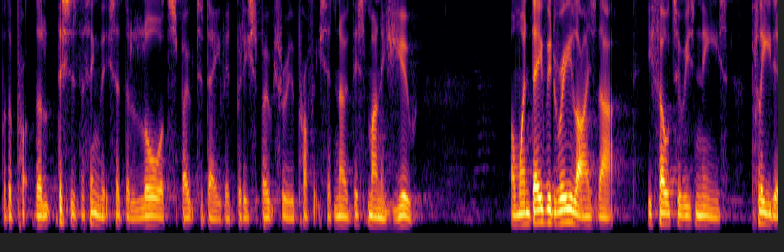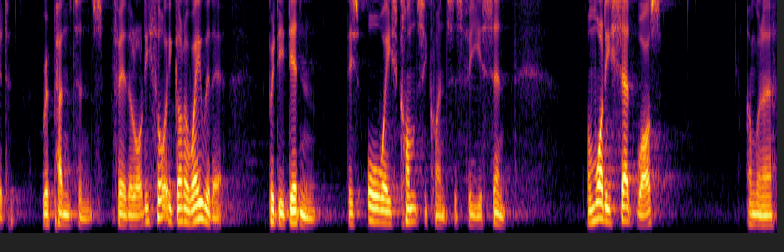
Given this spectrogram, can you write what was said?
But the, the, this is the thing that he said the Lord spoke to David, but he spoke through the prophet. He said, No, this man is you. And when David realized that, he fell to his knees, pleaded repentance, fear the Lord. He thought he got away with it, but he didn't. There's always consequences for your sin. And what he said was, I'm going to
